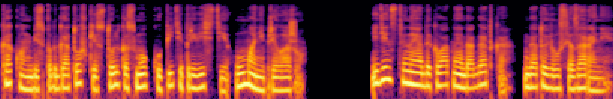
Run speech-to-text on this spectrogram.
Как он без подготовки столько смог купить и привезти, ума не приложу. Единственная адекватная догадка — готовился заранее.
